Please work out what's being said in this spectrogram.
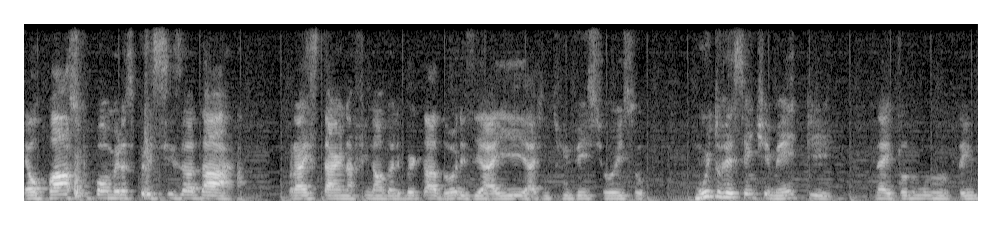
é o passo que o Palmeiras precisa dar para estar na final da Libertadores. E aí a gente vivenciou isso muito recentemente, né? E todo mundo tem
